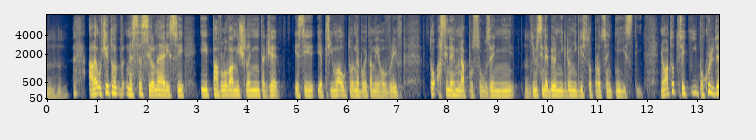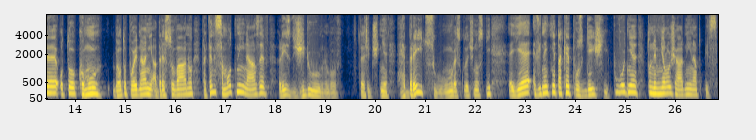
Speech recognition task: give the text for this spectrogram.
Mm-hmm. Ale určitě to nese silné rysy i Pavlova myšlení, takže jestli je přímo autor nebo je tam jeho vliv, to asi nechme na posouzení, hmm. tím si nebyl nikdo nikdy stoprocentně jistý. No a to třetí, pokud jde o to, komu bylo to pojednání adresováno, tak ten samotný název list židů, nebo v té řečtině hebrejcům ve skutečnosti, je evidentně také pozdější. Původně to nemělo žádný nadpis.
